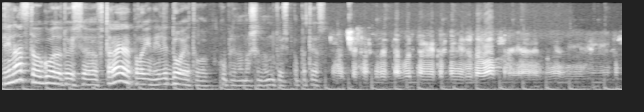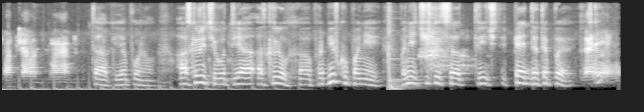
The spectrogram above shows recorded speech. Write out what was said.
12 года, то есть э, вторая половина или до этого куплена машина, ну, то есть по ПТС? Ну, честно сказать, об этом я как-то не задавался. Я не, не- посмотрел этот момент. Так, я понял. А скажите, вот я открыл э, пробивку по ней, по ней числится 3, 4, 5 ДТП. Да не, не,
